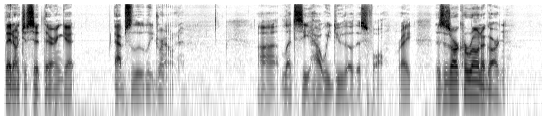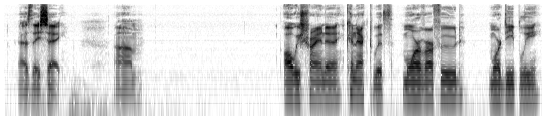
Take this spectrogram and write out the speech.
they don't just sit there and get absolutely drowned uh, let's see how we do though this fall, right? This is our Corona garden, as they say. Um, always trying to connect with more of our food more deeply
